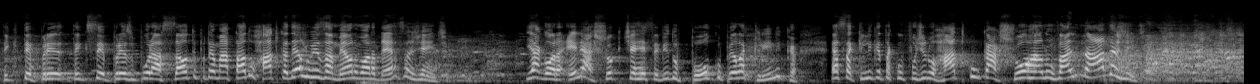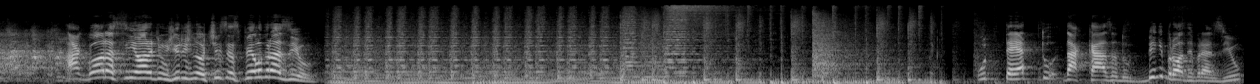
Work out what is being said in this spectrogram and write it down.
Tem que, ter pre... tem que ser preso por assalto e por ter matado o rato. Cadê a Luísa Mel numa hora dessa, gente? E agora, ele achou que tinha recebido pouco pela clínica. Essa clínica tá confundindo rato com cachorro, ela não vale nada, gente. Agora sim, hora de um giro de notícias pelo Brasil. O teto da casa do Big Brother Brasil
